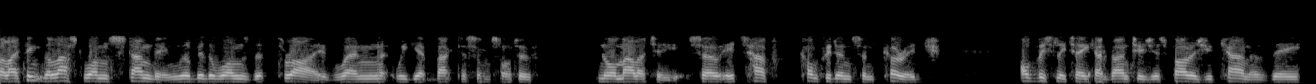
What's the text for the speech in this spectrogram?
Well, I think the last ones standing will be the ones that thrive when we get back to some sort of normality. So it's have confidence and courage. Obviously, take advantage as far as you can of the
